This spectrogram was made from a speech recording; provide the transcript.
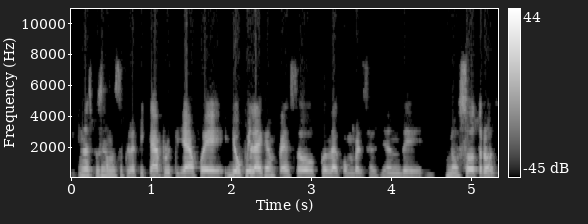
y nos pusimos a platicar porque ya fue, yo fui la que empezó con la conversación de nosotros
